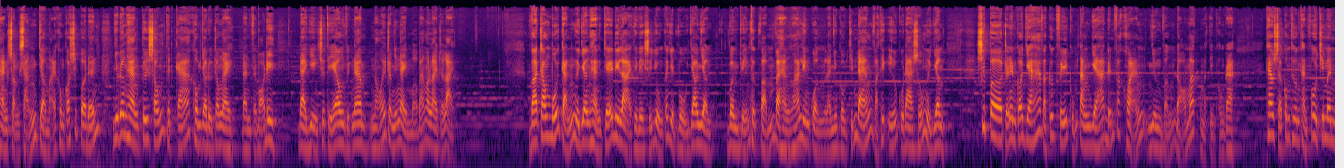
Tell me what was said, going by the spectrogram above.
Hàng soạn sẵn chờ mãi không có shipper đến, nhiều đơn hàng tươi sống thịt cá không giao được trong ngày, đành phải bỏ đi. Đại diện siêu thị Aeon Việt Nam nói trong những ngày mở bán online trở lại. Và trong bối cảnh người dân hạn chế đi lại thì việc sử dụng các dịch vụ giao nhận, vận chuyển thực phẩm và hàng hóa liên quận là nhu cầu chính đáng và thiết yếu của đa số người dân. Shipper trở nên có giá và cước phí cũng tăng giá đến phát hoảng nhưng vẫn đỏ mắt mà tìm không ra. Theo Sở Công Thương Thành phố Hồ Chí Minh,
